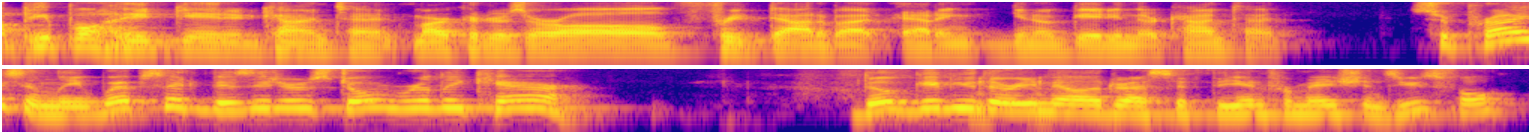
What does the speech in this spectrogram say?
Oh, people hate gated content. Marketers are all freaked out about adding, you know, gating their content. Surprisingly, website visitors don't really care. They'll give you their email address if the information's useful.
